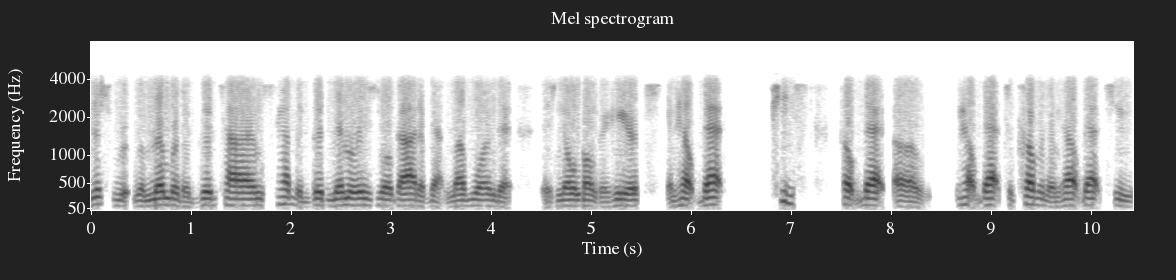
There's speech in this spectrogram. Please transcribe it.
just re- remember the good times, have the good memories, Lord God, of that loved one that is no longer here, and help that peace, help that uh, help that to cover them, help that to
